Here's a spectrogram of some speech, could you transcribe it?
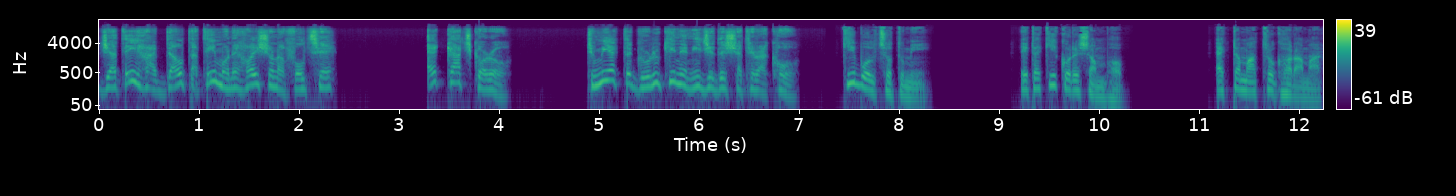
যাতেই হাত দাও তাতেই মনে হয় সোনা ফলছে। এক কাজ করো। তুমি একটা গরু কিনে নিজেদের সাথে রাখো। কি বলছো তুমি? এটা কি করে সম্ভব? একটা মাত্র ঘর আমার।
